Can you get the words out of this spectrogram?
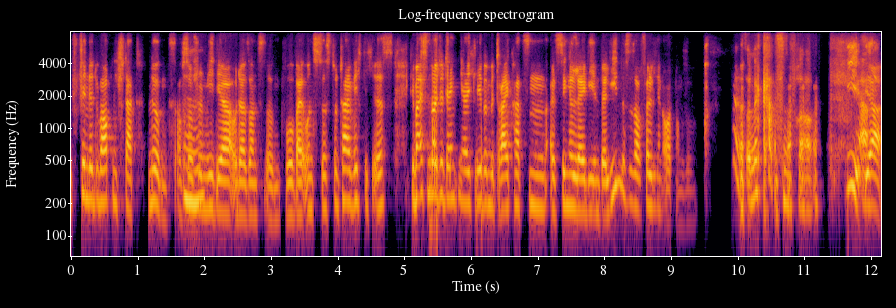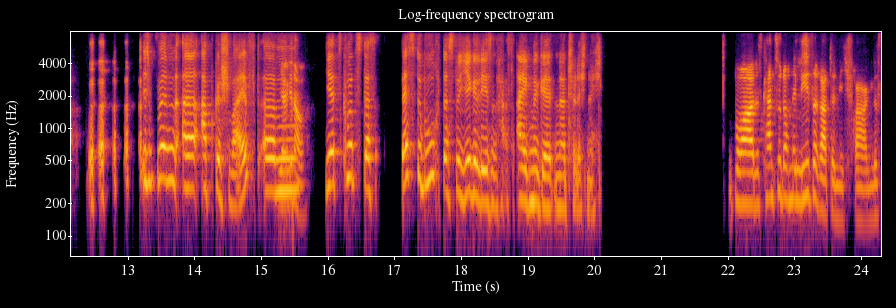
findet überhaupt nicht statt, nirgends auf Social mhm. Media oder sonst irgendwo, weil uns das total wichtig ist. Die meisten Leute denken ja, ich lebe mit drei Katzen als Single Lady in Berlin. Das ist auch völlig in Ordnung so. Ja, so eine Katzenfrau. ja. ja. Ich bin äh, abgeschweift. Ähm, ja, genau. Jetzt kurz das beste Buch, das du je gelesen hast. Eigene gelten natürlich nicht. Boah, das kannst du doch eine Leseratte nicht fragen. Das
